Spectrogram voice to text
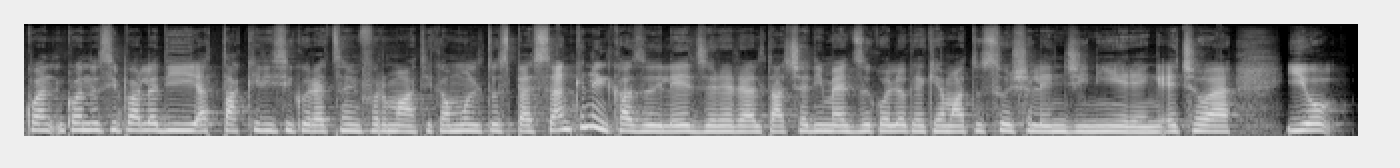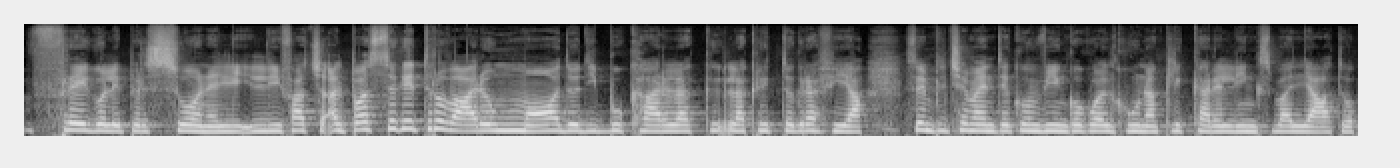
qua- quando si parla di attacchi di sicurezza informatica, molto spesso, anche nel caso di leggere, in realtà c'è di mezzo quello che è chiamato social engineering, e cioè io frego le persone, gli, gli faccio, al posto che trovare un modo di bucare la, la crittografia, semplicemente convinco qualcuno a cliccare il link sbagliato,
